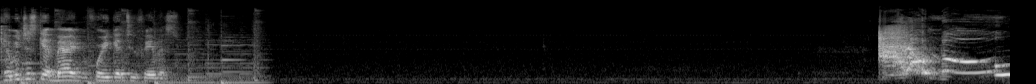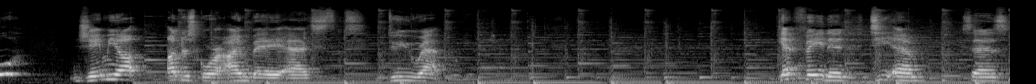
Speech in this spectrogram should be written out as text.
Can we just get married before you get too famous? I don't know. Jamie underscore I'm Bay asks, do you rap? Get Faded TM says,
